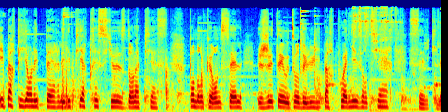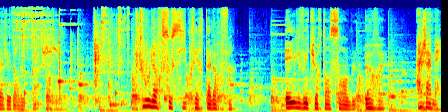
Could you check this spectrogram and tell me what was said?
éparpillant les perles et les pierres précieuses dans la pièce, pendant que Hansel jetait autour de lui par poignées entières celles qu'il avait dans les poches. Tous leurs soucis prirent alors fin, et ils vécurent ensemble heureux à jamais.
